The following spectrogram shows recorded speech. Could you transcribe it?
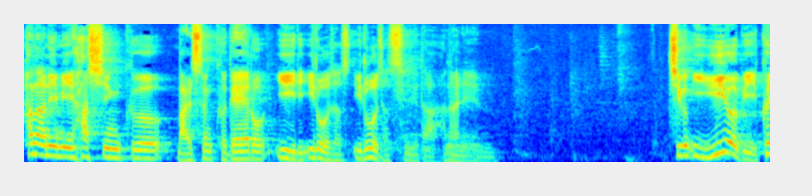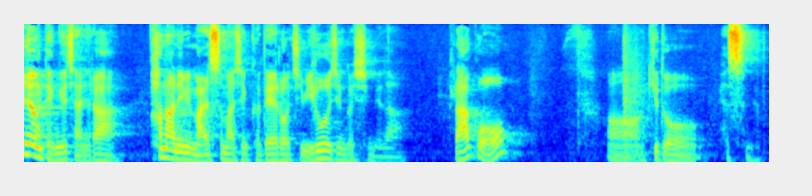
하나님이 하신 그 말씀 그대로 이 일이 이루어졌, 이루어졌습니다. 하나님. 지금 이 위협이 그냥 된 것이 아니라 하나님이 말씀하신 그대로 지금 이루어진 것입니다. 라고 어, 기도했습니다.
